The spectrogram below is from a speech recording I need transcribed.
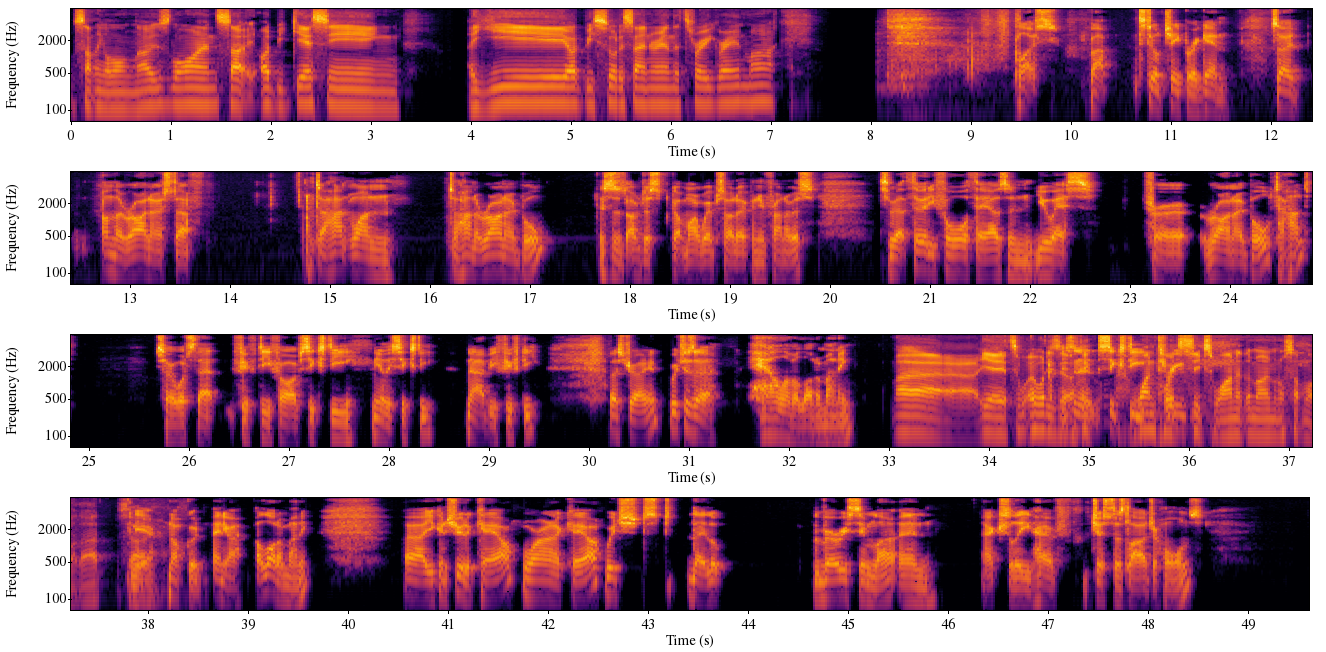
or something along those lines. So I'd be guessing a year, I'd be sort of saying around the three grand mark. Close, but still cheaper again. So on the rhino stuff, to hunt one, to hunt a rhino bull. This is I've just got my website open in front of us. It's about thirty four thousand US for a rhino bull to hunt. So what's that? 55, 60, nearly sixty. No, it'd be fifty Australian, which is a hell of a lot of money. Uh, yeah, it's what is it? Isn't I it think 1.61 at the moment or something like that. So, Yeah, not good. Anyway, a lot of money. Uh, you can shoot a cow, rhino cow, which they look very similar and actually have just as larger horns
